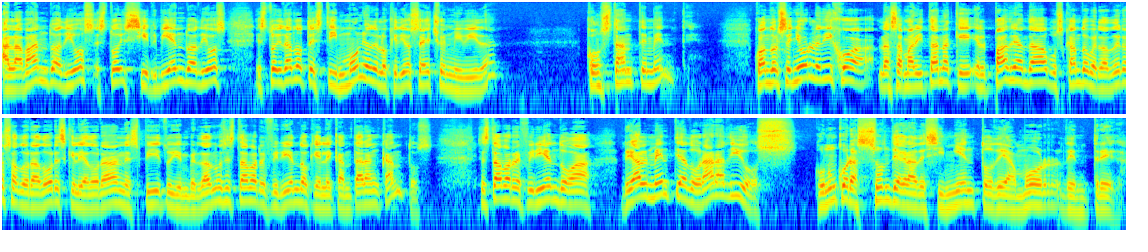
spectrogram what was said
alabando a Dios, estoy sirviendo a Dios, estoy dando testimonio de lo que Dios ha hecho en mi vida constantemente. Cuando el Señor le dijo a la samaritana que el Padre andaba buscando verdaderos adoradores que le adoraran espíritu y en verdad no se estaba refiriendo a que le cantaran cantos, se estaba refiriendo a realmente adorar a Dios con un corazón de agradecimiento, de amor, de entrega.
